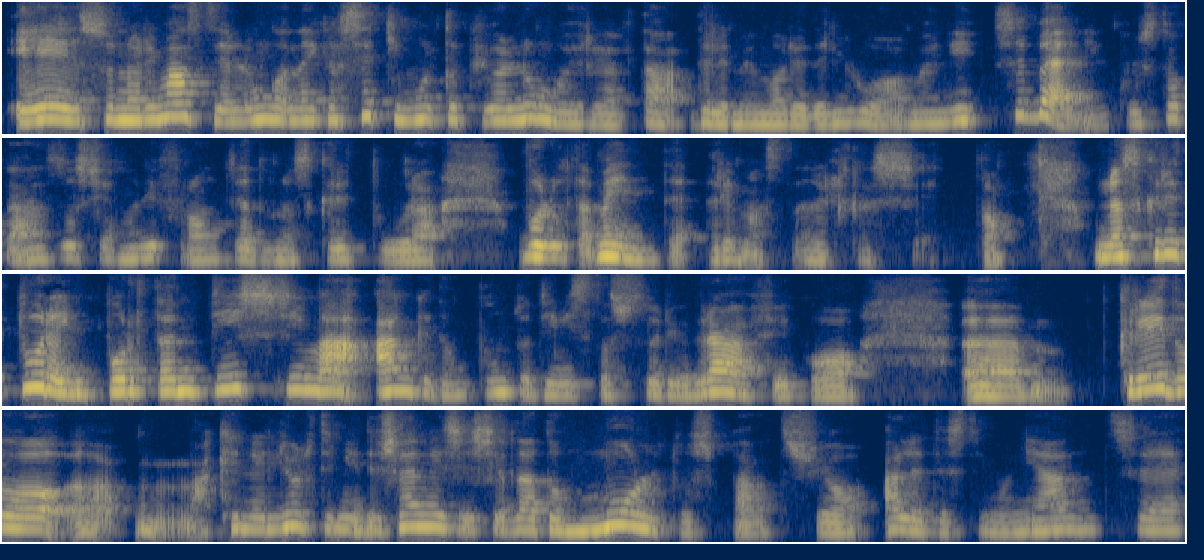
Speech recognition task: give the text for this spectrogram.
e sono rimasti a lungo nei cassetti molto più a lungo in realtà delle memorie degli uomini, sebbene in questo caso siamo di fronte ad una scrittura volutamente rimasta nel cassetto. Una scrittura importantissima anche da un punto di vista storiografico, eh, Credo uh, che negli ultimi decenni si sia dato molto spazio alle testimonianze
